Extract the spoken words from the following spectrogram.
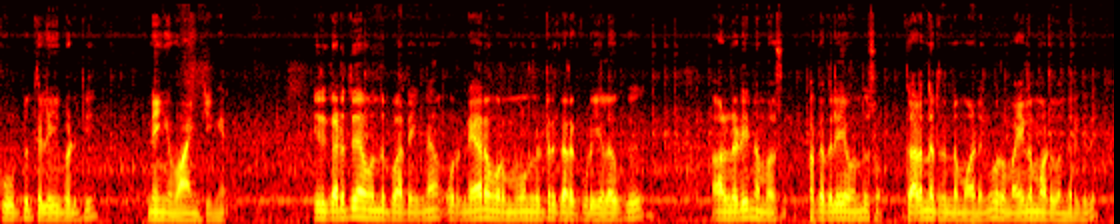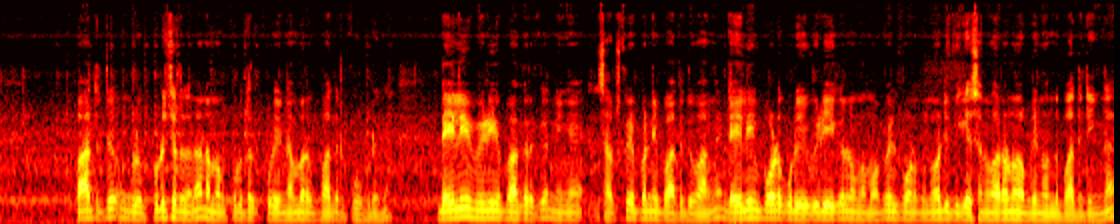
கூப்பிட்டு தெளிவுபடுத்தி நீங்கள் வாங்கிக்கிங்க. இதுக்கடுத்து வந்து பார்த்திங்கன்னா ஒரு நேரம் ஒரு மூணு லிட்டர் கறக்கூடிய அளவுக்கு ஆல்ரெடி நம்ம பக்கத்துலேயே வந்து கறந்துட்டு இருந்த மாடுங்க ஒரு மயில மாடு வந்திருக்குது. பார்த்துட்டு உங்களுக்கு பிடிச்சிருந்ததுன்னா நம்ம கொடுத்துருக்கக்கூடிய நம்பருக்கு பார்த்துட்டு கூப்பிடுங்க. டெய்லியும் வீடியோ பார்க்குறக்கு நீங்கள் சப்ஸ்கிரைப் பண்ணி பார்த்துட்டு வாங்க. டெய்லியும் போடக்கூடிய வீடியோக்கள் உங்கள் மொபைல் ஃபோனுக்கு நோட்டிஃபிகேஷன் வரணும் அப்படின்னு வந்து பார்த்துட்டிங்கன்னா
